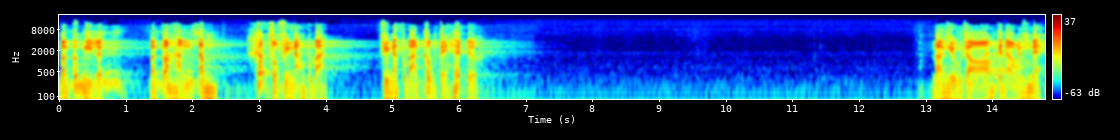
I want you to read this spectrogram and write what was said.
bạn có nghị lực, bạn có hằng tâm khắc phục phiền não của bạn, phiền não của bạn không thể hết được. Bạn hiểu rõ cái đạo lý này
